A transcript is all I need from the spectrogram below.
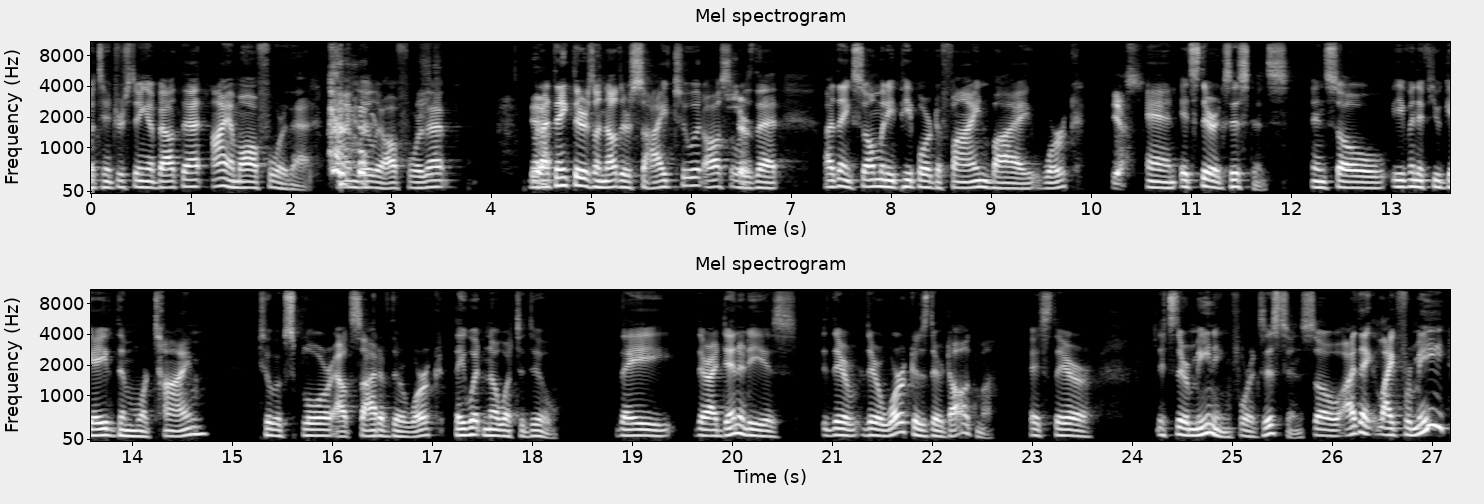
What's interesting about that? I am all for that. I'm really all for that. But yeah. I think there's another side to it also sure. is that I think so many people are defined by work. Yes. And it's their existence. And so even if you gave them more time to explore outside of their work, they wouldn't know what to do. They their identity is their their work is their dogma. It's their it's their meaning for existence. So I think like for me,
